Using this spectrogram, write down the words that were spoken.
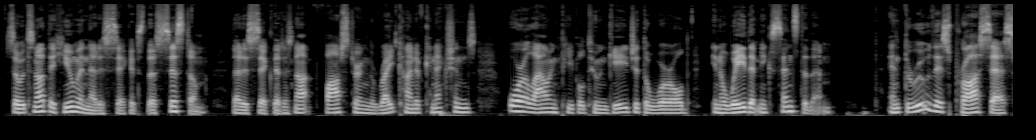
So it's not the human that is sick, it's the system that is sick, that is not fostering the right kind of connections or allowing people to engage at the world in a way that makes sense to them. And through this process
